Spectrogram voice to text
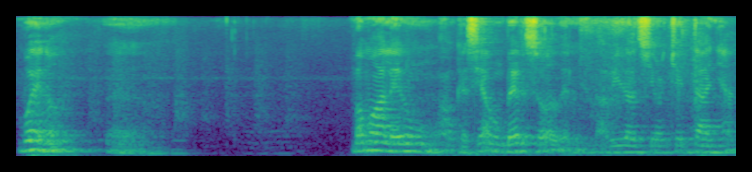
bueno, eh, vamos a leer un, aunque sea un verso de la vida del Señor Chaitanya.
